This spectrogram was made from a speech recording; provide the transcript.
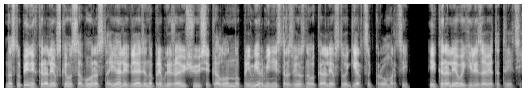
На ступенях Королевского собора стояли, глядя на приближающуюся колонну, премьер-министр Звездного Королевства герцог Кромарти и королева Елизавета III.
